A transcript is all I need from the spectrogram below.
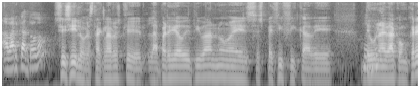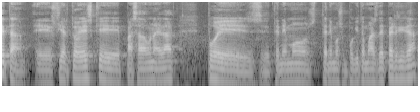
¿Abarca todo? Sí, sí, lo que está claro es que la pérdida auditiva no es específica de, una edad concreta. Eh, cierto es que pasada una edad pues eh, tenemos, tenemos un poquito más de pérdida,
